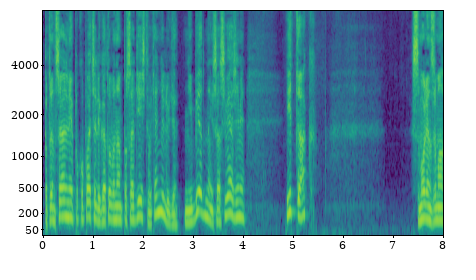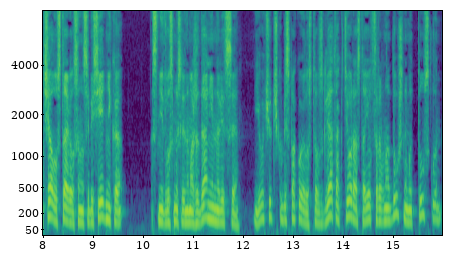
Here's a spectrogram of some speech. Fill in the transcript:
Потенциальные покупатели готовы нам посодействовать, они люди не бедные, со связями. Итак, Смолин замолчал, уставился на собеседника, с недвусмысленным ожиданием на лице. Его чуточку беспокоило, что взгляд актера остается равнодушным и тусклым.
